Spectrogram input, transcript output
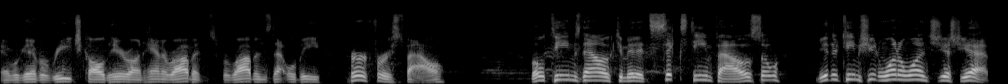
And we're going to have a reach called here on Hannah Robbins. For Robbins, that will be her first foul. Both teams now have committed 16 fouls, so neither team shooting one on ones just yet.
